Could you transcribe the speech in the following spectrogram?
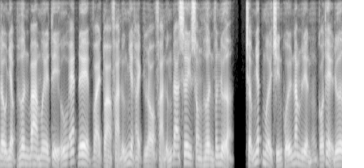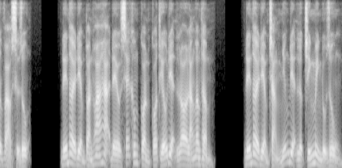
đầu nhập hơn 30 tỷ USD vài tòa phản ứng nhiệt hạch lò phản ứng đã xây xong hơn phân nửa, chậm nhất 19 cuối năm liền có thể đưa vào sử dụng. Đến thời điểm toàn hóa hạ đều sẽ không còn có thiếu điện lo lắng âm thầm. Đến thời điểm chẳng những điện lực chính mình đủ dùng,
